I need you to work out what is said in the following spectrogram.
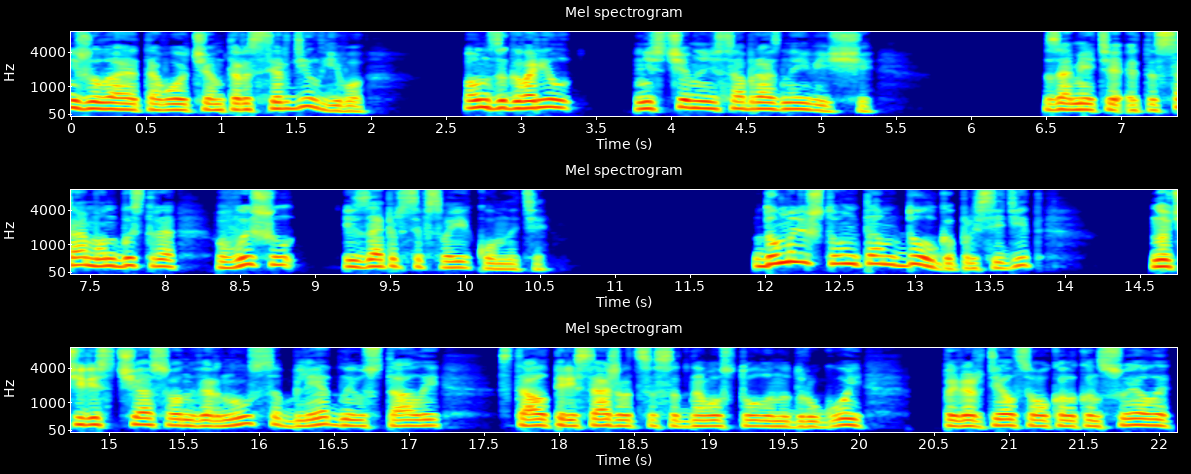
не желая того, чем-то рассердил его, он заговорил ни с чем не вещи. Заметя это сам, он быстро вышел и заперся в своей комнате. Думали, что он там долго просидит, но через час он вернулся, бледный, усталый, стал пересаживаться с одного стула на другой, повертелся около консуэлы,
